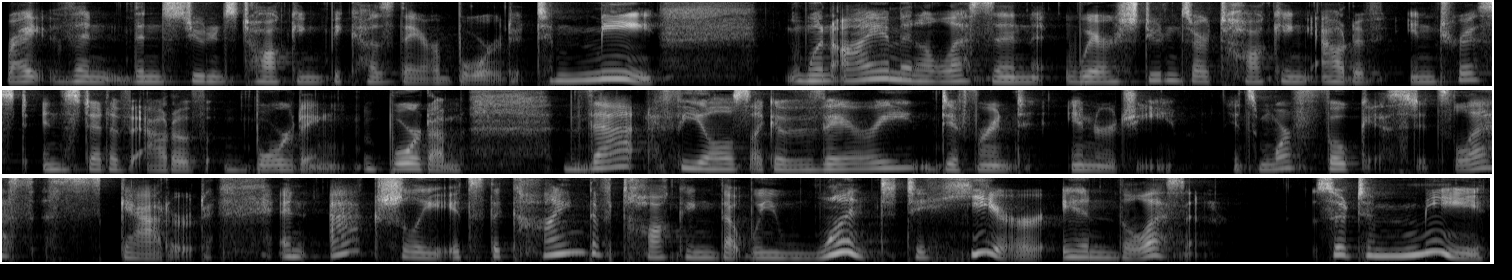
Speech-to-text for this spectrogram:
right? Than than students talking because they are bored. To me, when I am in a lesson where students are talking out of interest instead of out of boarding, boredom, that feels like a very different energy. It's more focused, it's less scattered. And actually, it's the kind of talking that we want to hear in the lesson. So to me,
